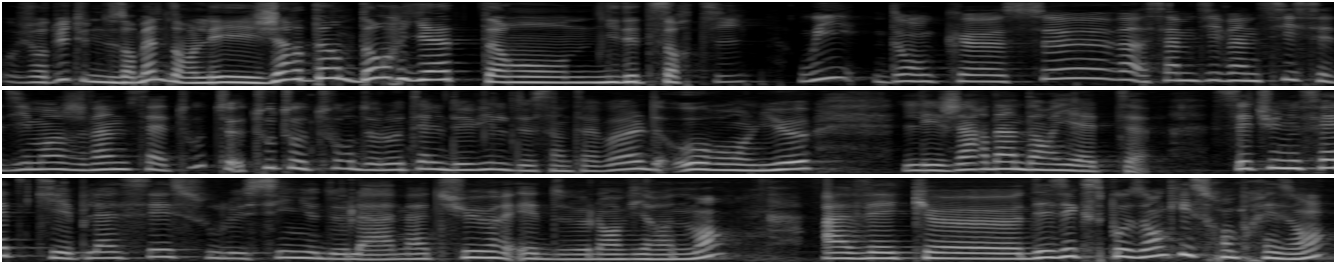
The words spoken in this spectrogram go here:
Aujourd'hui, tu nous emmènes dans les jardins d'Henriette en idée de sortie. Oui, donc euh, ce va- samedi 26 et dimanche 27 août, tout autour de l'hôtel de ville de Saint-Avold auront lieu les jardins d'Henriette. C'est une fête qui est placée sous le signe de la nature et de l'environnement, avec euh, des exposants qui seront présents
